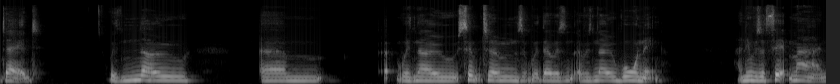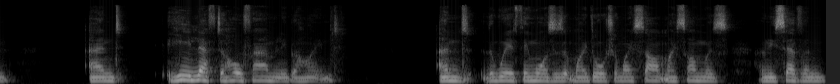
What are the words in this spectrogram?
dead with no um, with no symptoms. With, there was there was no warning, and he was a fit man, and he left a whole family behind. And the weird thing was is that my daughter my son, my son was only seven.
